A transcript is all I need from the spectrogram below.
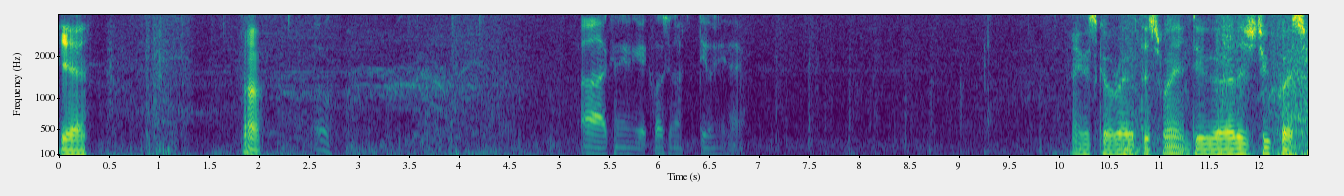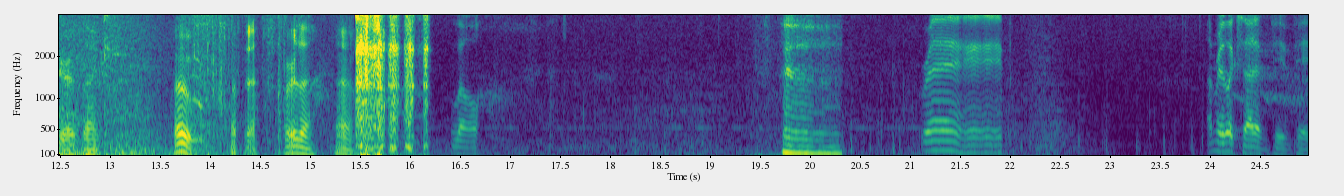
Yeah. Oh, Uh, I can't even get close enough to do anything. I guess go right this way and do. Uh, there's two quests here, I think. Oh, what the? Where the? Oh. Lol. Rape. I'm really excited for PvP.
